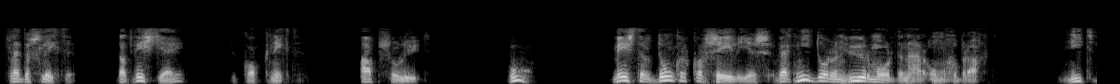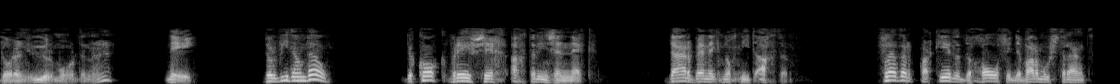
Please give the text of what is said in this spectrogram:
Fledder slikte. Dat wist jij? De kok knikte. Absoluut. Hoe? Meester Donker Corselius werd niet door een huurmoordenaar omgebracht. Niet door een huurmoordenaar? Nee. Door wie dan wel? De kok wreef zich achter in zijn nek. Daar ben ik nog niet achter. Fledder parkeerde de golf in de Warmoestraat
